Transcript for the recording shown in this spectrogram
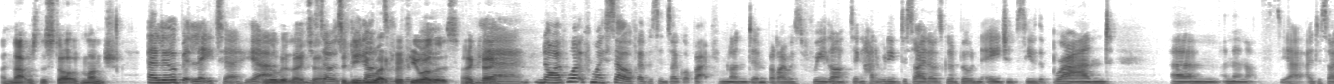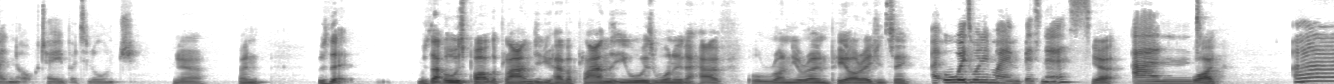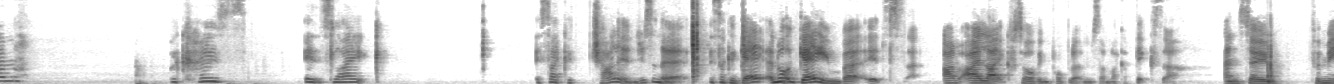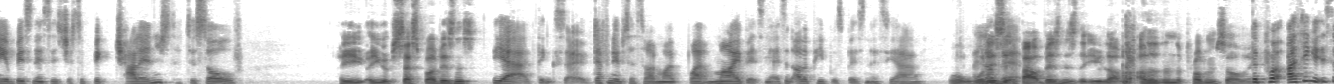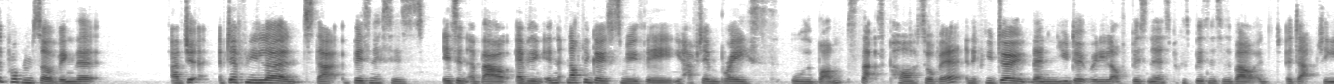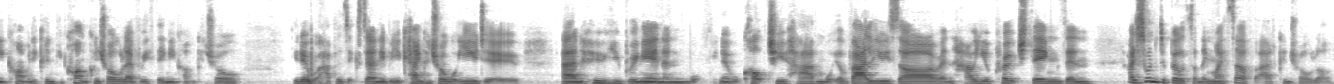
and that was the start of Munch. a little bit later. Yeah, A little bit later. Was So did you work for a few bit. others? Okay. Yeah, no, I've worked for myself ever since I got back from London, but I was freelancing. I hadn't really decided I was going to build an agency with a brand, um, and then that's yeah. I decided in October to launch. Yeah. And was that was that always part of the plan? Did you have a plan that you always wanted to have or run your own PR agency? I always wanted my own business, Yeah. and Why? Um, because it's like it's like a challenge, isn't it? It's like a game, not a game, but it's. I'm, I like solving problems. I'm like a fixer, and so for me, a business is just a big challenge to, solve. Are you are you obsessed by business? Yeah, I think so. Definitely obsessed by my by my business and other people's business. Yeah. Well, what is it it. about business that you love, other than the problem solving? The pro- I think it is the problem solving that I've, ju- I've definitely learnt that business is, isn't about everything. and Nothing goes smoothly. You have to embrace all the bumps. That's part of it. And if you don't, then you don't really love business because business is about ad- adapting. You can't really con- you can't control everything. You can't control you know what happens externally, but you can control what you do and who you bring in and what you know what culture you have and what your values are and how you approach things. And I just wanted to build something myself that I had control of.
